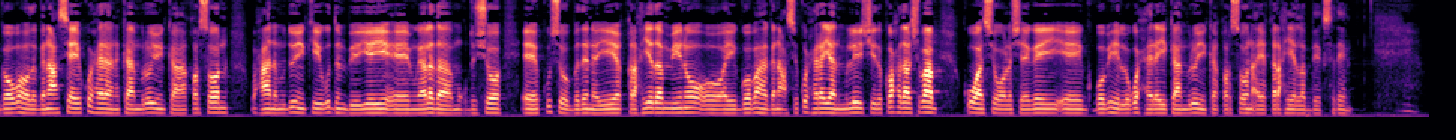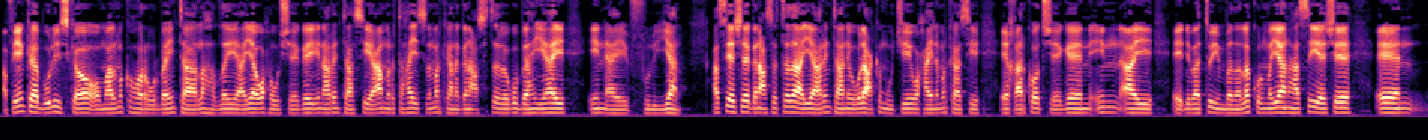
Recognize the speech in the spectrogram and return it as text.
goobahooda ganacsi ay ku xiraan kaamirooyinka qarsoon waxaana muddooyinkii ugu dambeeyey ee magaalada muqdisho ee ku soo badanayay qaraxyada miino oo ay goobaha ganacsi ku xirayaan maleeshiyada kooxda al-shabaab kuwaasi oo la sheegay ee goobihii lagu xiray kaamirooyinka qarsoon ay qaraxyo la beegsadeen afyeenka booliiska oo maalmo ka hor warbaahinta la hadlay ayaa waxa uu sheegay in arrintaasi ay amar tahay islamarkaana ganacsatada loogu baahan yahay in ay fuliyaan. Hase yeeshee ganacsatada ayaa arrintaani walaac ka muujiyey waxayna markaasi qaarkood sheegeen in ay dhibaatooyin badan la kulmayaan. Hase yeeshee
